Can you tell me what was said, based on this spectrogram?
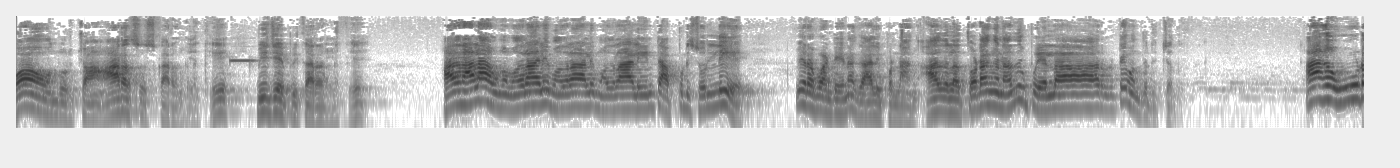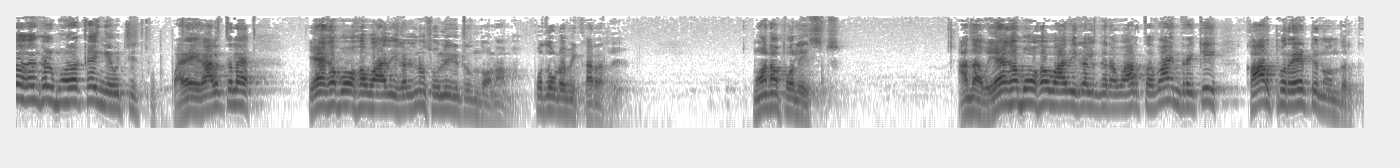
கோபம் வந்துருச்சான் ஆர்எஸ்எஸ்காரங்களுக்கு பிஜேபிக்காரங்களுக்கு. அதனால் அவங்க முதலாளி முதலாளி முதலாளின்ட்டு அப்படி சொல்லி வீரபாண்டியனை காலி பண்ணாங்க. அதில் தொடங்கினது இப்போ எல்லாருக்கிட்டே வந்துடுச்சு அது. ஆக ஊடகங்கள் முதக்க இங்கே வச்சு பழைய காலத்தில் ஏகபோகவாதிகள்னு சொல்லிக்கிட்டு இருந்தோம் நாம் பொது உடைமைக்காரர்கள். மோனோபோலிஸ்ட் அந்த ஏகபோகவாதிகள்ங்கிற வார்த்தை தான் இன்றைக்கு கார்பரேட்டுன்னு வந்திருக்கு.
